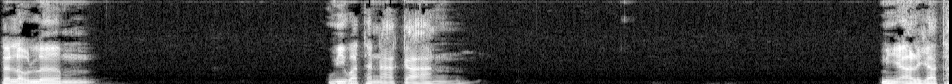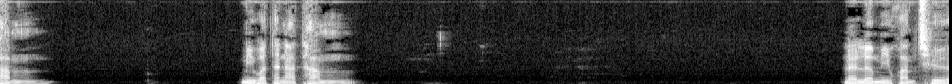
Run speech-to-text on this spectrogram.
แล้วเราเริ่ม วิวัฒนาการ มีอารยธรรม มีวัฒนธรรม และเริ่มมีความเชื่อ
